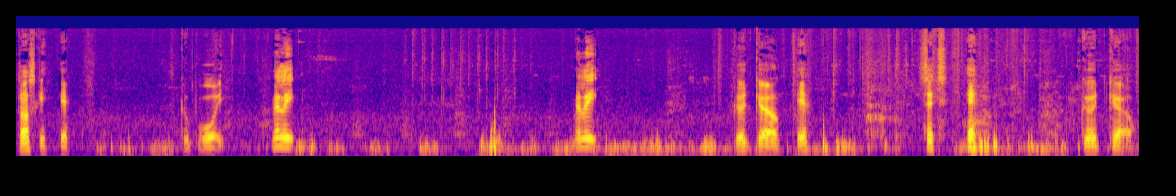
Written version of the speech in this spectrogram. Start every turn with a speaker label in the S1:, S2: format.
S1: Starsky, here. Good boy. Millie. Millie. Good girl. Here. Sit. Here. Good girl.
